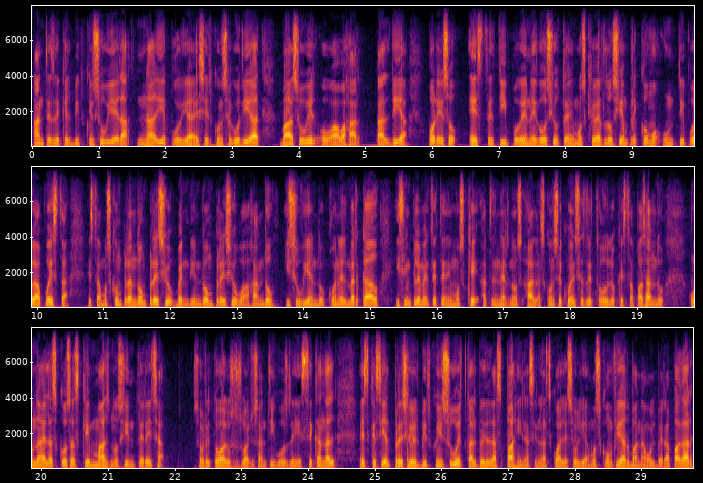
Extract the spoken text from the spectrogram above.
antes de que el bitcoin subiera nadie podía decir con seguridad va a subir o va a bajar tal día. Por eso este tipo de negocio tenemos que verlo siempre como un tipo de apuesta. Estamos comprando a un precio, vendiendo a un precio, bajando y subiendo con el mercado y simplemente tenemos que atenernos a las consecuencias de todo lo que está pasando. Una de las cosas que más nos interesa sobre todo a los usuarios antiguos de este canal, es que si el precio del Bitcoin sube, tal vez las páginas en las cuales solíamos confiar van a volver a pagar,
